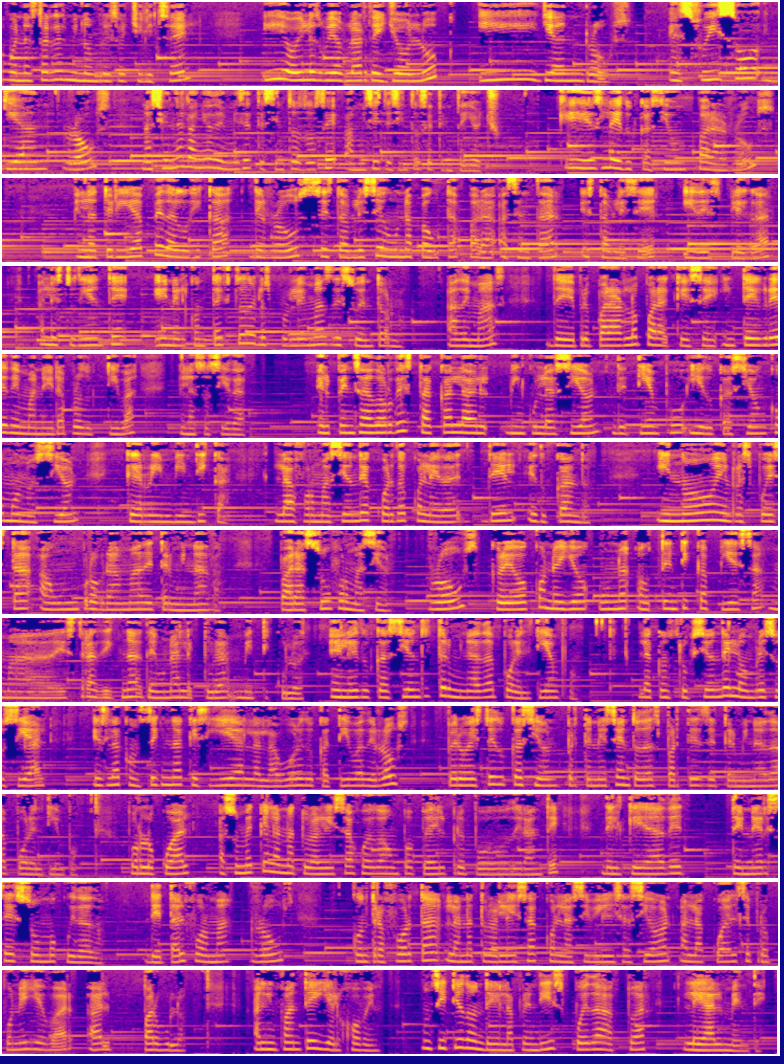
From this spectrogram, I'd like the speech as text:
Hola, buenas tardes, mi nombre es Ochilitzel y hoy les voy a hablar de Joe Luke y Jan Rose. El suizo Jan Rose nació en el año de 1712 a 1778. ¿Qué es la educación para Rose? En la teoría pedagógica de Rose se establece una pauta para asentar, establecer y desplegar al estudiante en el contexto de los problemas de su entorno, además de prepararlo para que se integre de manera productiva en la sociedad. El pensador destaca la vinculación de tiempo y educación como noción que reivindica la formación de acuerdo con la edad del educando y no en respuesta a un programa determinado para su formación. Rose creó con ello una auténtica pieza maestra digna de una lectura meticulosa. En la educación determinada por el tiempo, la construcción del hombre social es la consigna que sigue a la labor educativa de Rose, pero esta educación pertenece en todas partes determinada por el tiempo, por lo cual asume que la naturaleza juega un papel preponderante del que ha de tenerse sumo cuidado. De tal forma, Rose contraforta la naturaleza con la civilización a la cual se propone llevar al párvulo, al infante y al joven, un sitio donde el aprendiz pueda actuar lealmente.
